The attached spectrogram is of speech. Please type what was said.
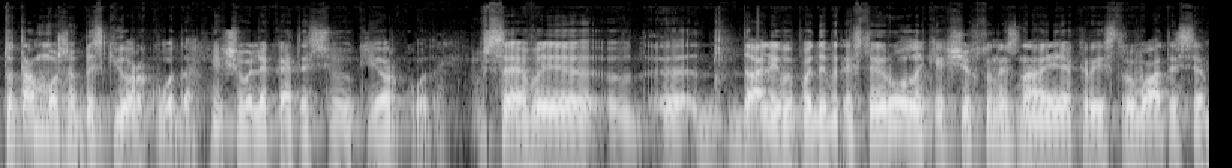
То там можна без QR-кода, якщо ви лякаєтесь цього QR-кода. Все, ви е, далі ви подивитесь той ролик, якщо хто не знає, як реєструватися,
